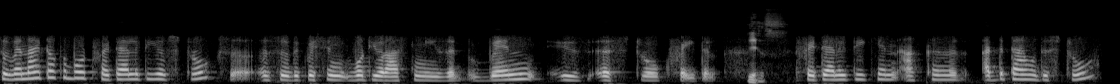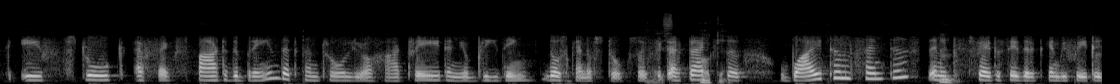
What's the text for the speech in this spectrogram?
So when I talk about fatality of strokes, uh, so the question what you're asking me is that when is a stroke fatal? Yes. Fatality can occur at the time of the stroke if stroke affects part of the brain that control your heart rate and your breathing, those kind of strokes. So if it attacks Okay. the vital centers, then hmm. it's fair to say that it can be fatal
